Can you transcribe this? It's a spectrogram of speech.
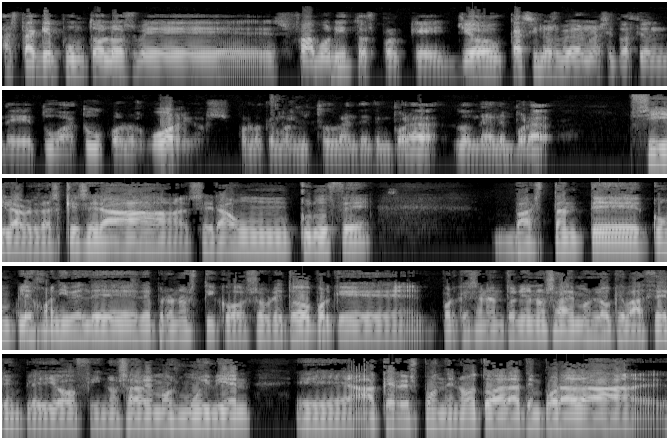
¿hasta qué punto los ves favoritos? Porque yo casi los veo en una situación de tú a tú con los Warriors, por lo que hemos visto durante temporada, durante la temporada. Sí, la verdad es que será, será un cruce bastante complejo a nivel de, de pronóstico, sobre todo porque, porque San Antonio no sabemos lo que va a hacer en playoff y no sabemos muy bien eh, a qué responde, ¿no? Toda la temporada eh,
